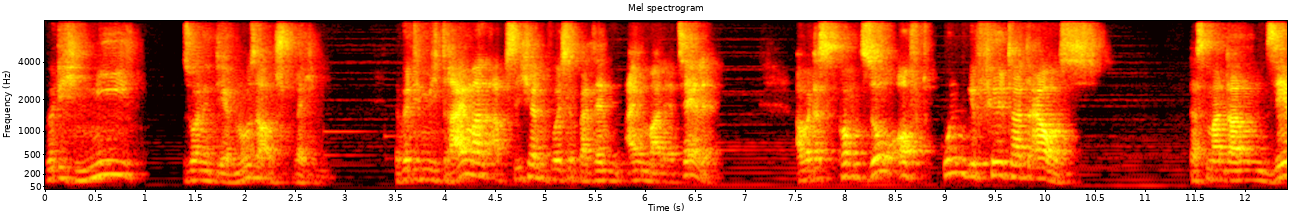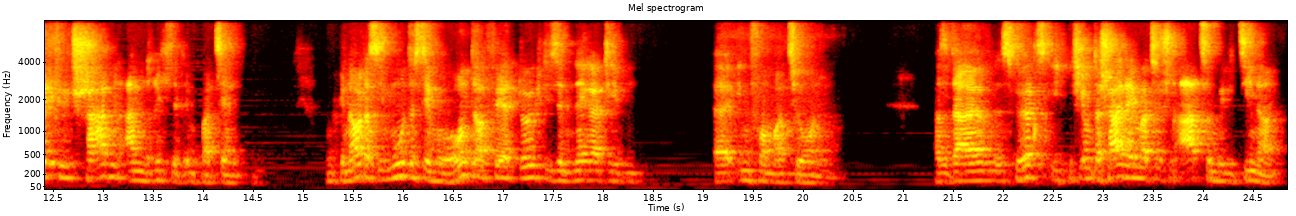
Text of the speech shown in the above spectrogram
würde ich nie so eine Diagnose aussprechen. Da würde ich mich dreimal absichern, bevor ich es dem Patienten einmal erzähle. Aber das kommt so oft ungefiltert raus, dass man dann sehr viel Schaden anrichtet im Patienten. Und genau das Immunsystem runterfährt durch diese negativen äh, Informationen. Also da es gehört, ich, unterscheide immer zwischen Arzt und Mediziner.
